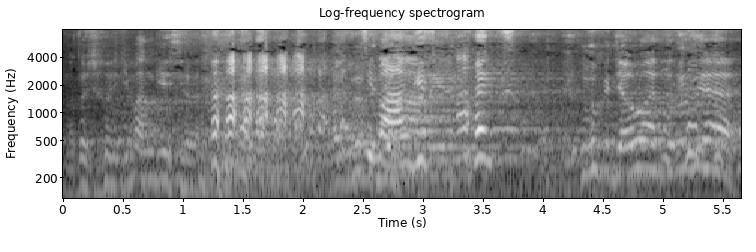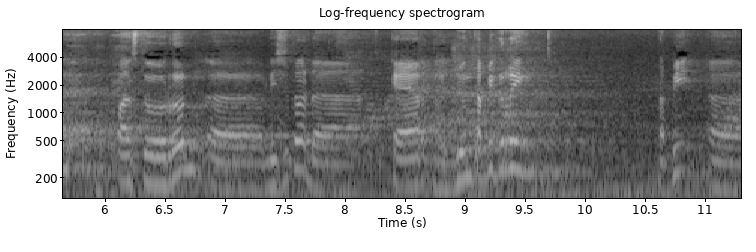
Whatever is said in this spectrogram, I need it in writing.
Atau cuma Cimanggis ya. Si manggis. Lu kejauhan terusnya. pas turun eh, di situ ada kayak air terjun tapi kering tapi eh,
